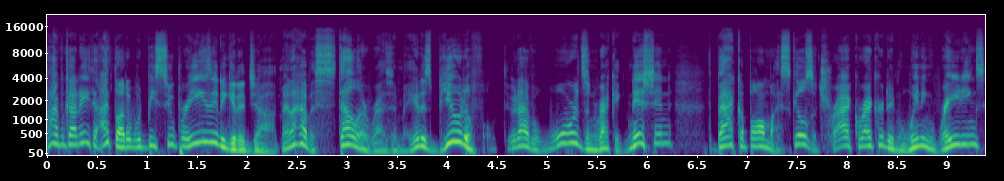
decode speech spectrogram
I haven't got anything. I thought it would be super easy to get a job, man. I have a stellar resume. It is beautiful, dude. I have awards and recognition to back up all my skills, a track record and winning ratings,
